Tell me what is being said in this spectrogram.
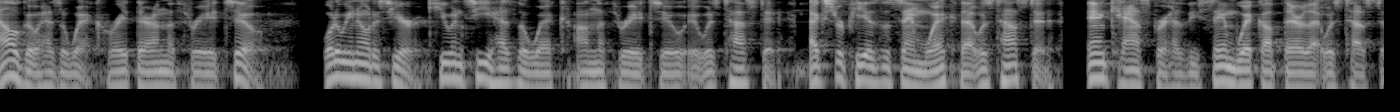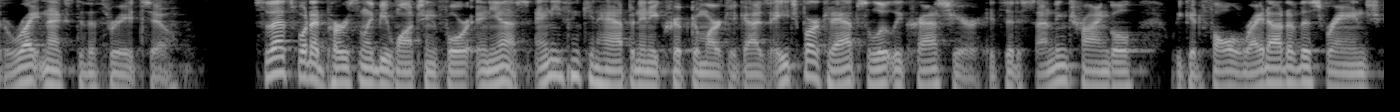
Algo has a wick right there on the 382. What do we notice here? QNT has the wick on the 382, it was tested. XRP has the same wick that was tested. And Casper has the same wick up there that was tested right next to the 382. So that's what I'd personally be watching for. And yes, anything can happen in a crypto market, guys. HBAR could absolutely crash here. It's a descending triangle. We could fall right out of this range.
